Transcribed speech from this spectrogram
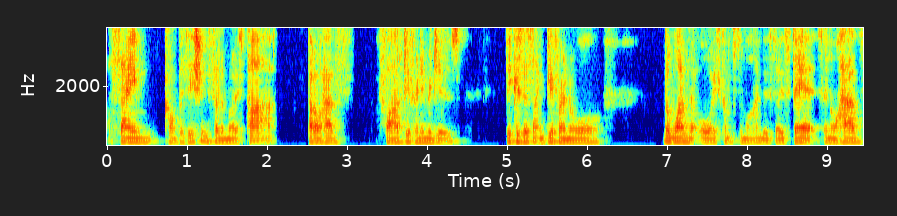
the same composition for the most part, but I'll have five different images because there's something different. Or the one that always comes to mind is those stairs, and I'll have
